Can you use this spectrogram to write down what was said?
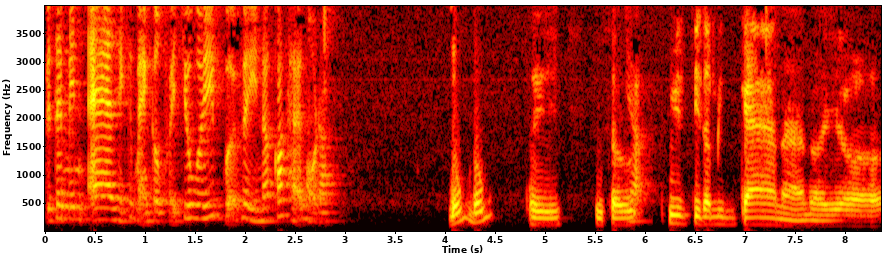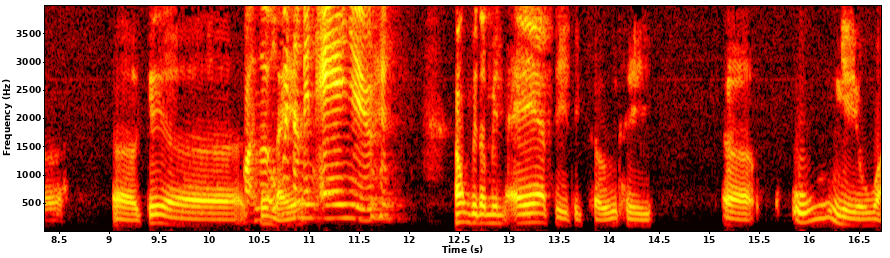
vitamin A thì các bạn cần phải chú ý bởi vì nó có thể ngộ độc đúng đúng thì thực sự Dạ. vi- vitamin K nè rồi ờ, ờ, cái ờ, mọi người uống này- vitamin E nhiều không vitamin E thì thực sự thì ờ, uống nhiều mà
